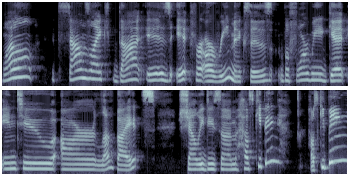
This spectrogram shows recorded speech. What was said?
Well, it sounds like that is it for our remixes. Before we get into our love bites, shall we do some housekeeping? Housekeeping?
